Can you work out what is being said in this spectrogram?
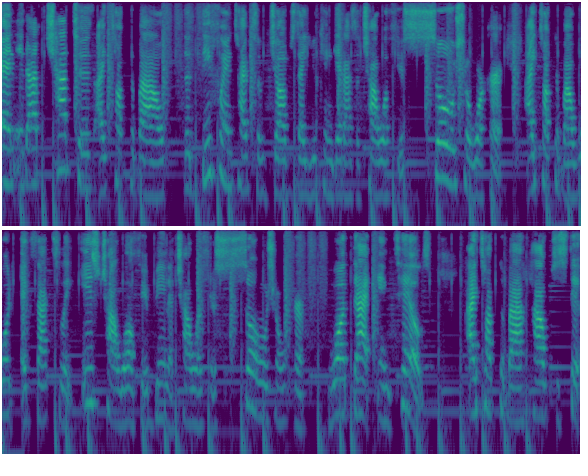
And in that chapters, I talked about the different types of jobs that you can get as a child welfare social worker. I talked about what exactly is child welfare, being a child welfare social worker, what that entails. I talked about how to stay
